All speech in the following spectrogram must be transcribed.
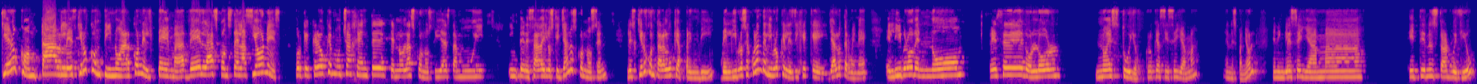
quiero contarles, quiero continuar con el tema de las constelaciones, porque creo que mucha gente que no las conocía está muy interesada y los que ya los conocen, les quiero contar algo que aprendí del libro. ¿Se acuerdan del libro que les dije que ya lo terminé? El libro de no, ese dolor no es tuyo, creo que así se llama en español. En inglés se llama It Didn't Start With You.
